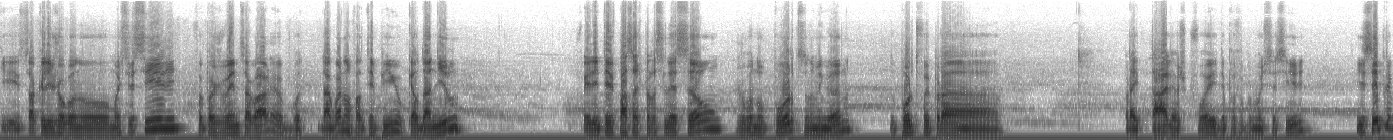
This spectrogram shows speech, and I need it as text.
E, só que ele jogou no Manchester City, foi pra Juventus agora, bot- agora não, fala um tempinho, que é o Danilo. Ele teve passagem pela seleção, jogou no Porto, se eu não me engano. Do Porto foi pra. pra Itália, acho que foi, depois foi pro Manchester City. E sempre,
